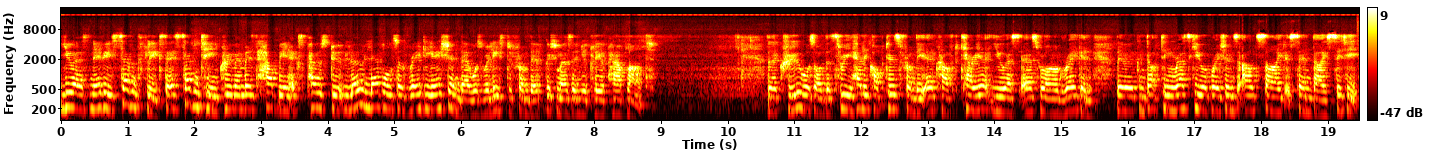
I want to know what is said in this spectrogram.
U.S. Navy's 7th Fleet says 17 crew members have been exposed to low levels of radiation that was released from the Fukushima nuclear power plant. The crew was on the three helicopters from the aircraft carrier USS Ronald Reagan. They were conducting rescue operations outside Sendai City.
